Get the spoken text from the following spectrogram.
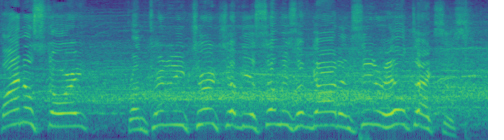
Final story from Trinity Church of the Assemblies of God in Cedar Hill, Texas.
